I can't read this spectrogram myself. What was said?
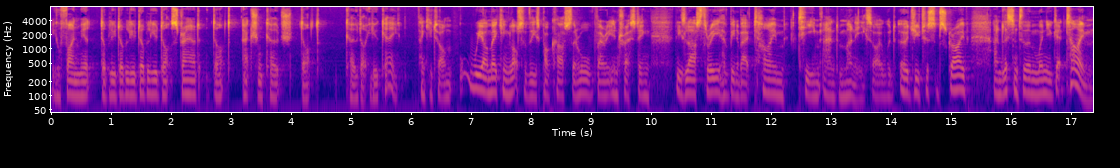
You'll find me at www.stroud.actioncoach.co.uk. Thank you, Tom. We are making lots of these podcasts. They're all very interesting. These last three have been about time, team, and money. So I would urge you to subscribe and listen to them when you get time.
